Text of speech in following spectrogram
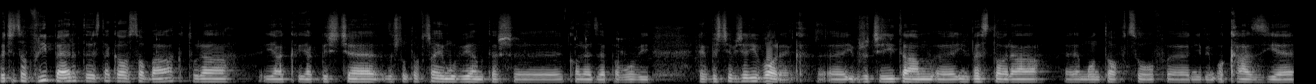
wiecie co, flipper to jest taka osoba, która jak, jakbyście, zresztą to wczoraj mówiłem też e, koledze Pawłowi, jakbyście wzięli worek e, i wrzucili tam e, inwestora, remontowców, e, nie wiem, okazję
